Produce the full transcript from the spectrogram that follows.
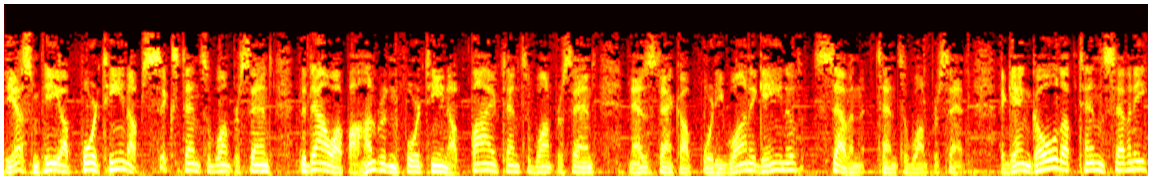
the S&P up 14, up 6 tenths of 1%. The Dow up 114, up 5 tenths of 1%. NASDAQ up 41, a gain of seven tenths of one percent. Again, gold up 1070,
